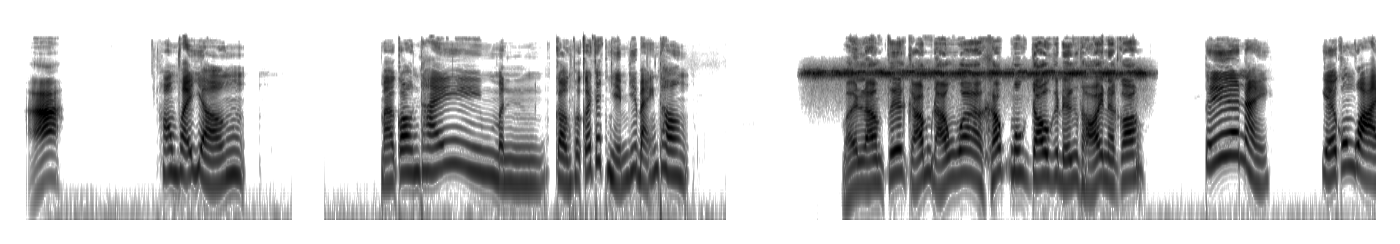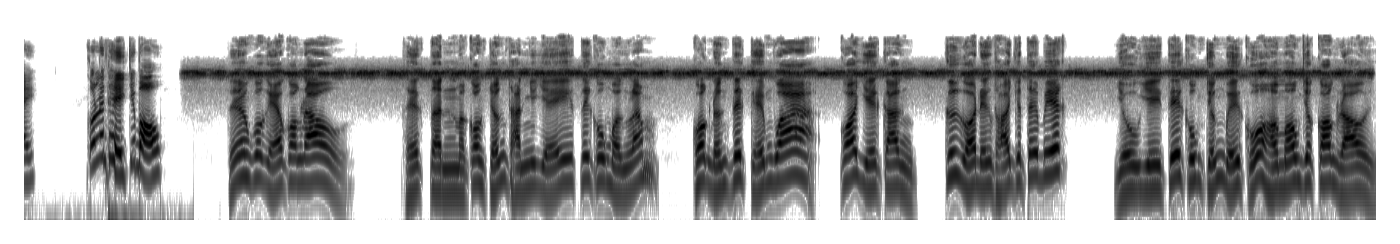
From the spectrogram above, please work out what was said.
Hả? Không phải giận mà con thấy mình cần phải có trách nhiệm với bản thân. Mày làm tía cảm động quá Khóc muốn trôi cái điện thoại nè con. Tía này ghẹo con hoài con nói thiệt chứ bộ. Tía không có ghẹo con đâu Thiệt tình mà con trưởng thành như vậy Tía cũng mừng lắm. Con đừng tiết kiệm quá Có gì cần cứ gọi điện thoại cho tía biết. Dù gì tía cũng chuẩn bị của hồi môn cho con rồi.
